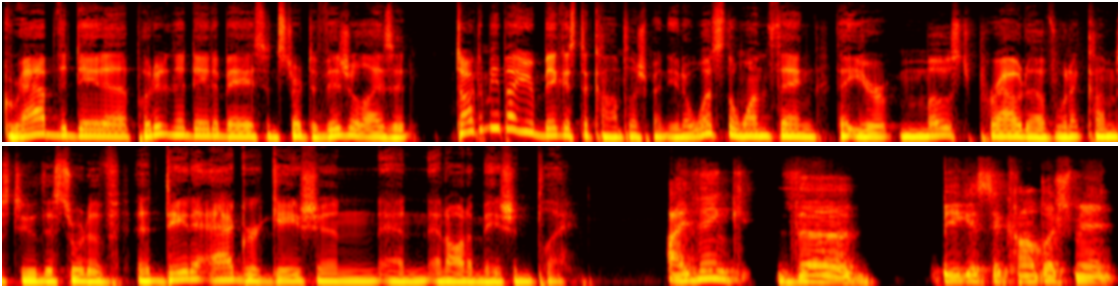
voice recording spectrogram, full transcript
grab the data, put it in a database, and start to visualize it, talk to me about your biggest accomplishment. You know, what's the one thing that you're most proud of when it comes to this sort of uh, data aggregation and, and automation play? I think the biggest accomplishment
